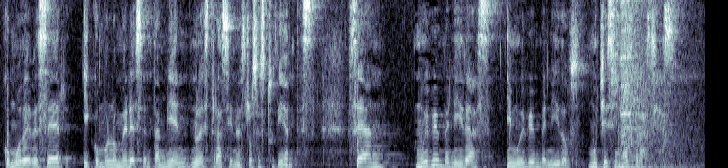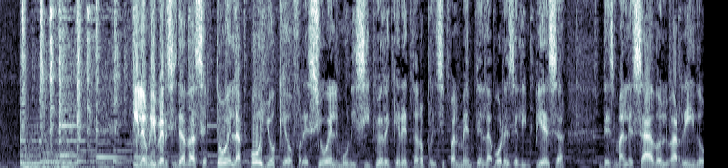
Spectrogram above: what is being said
como debe ser y como lo merecen también nuestras y nuestros estudiantes. Sean muy bienvenidas y muy bienvenidos. Muchísimas gracias. Y la universidad aceptó el apoyo que ofreció el municipio de Querétaro, principalmente en labores de limpieza, desmalezado, el barrido,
